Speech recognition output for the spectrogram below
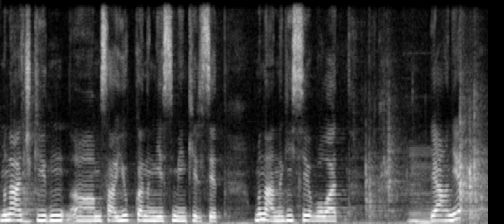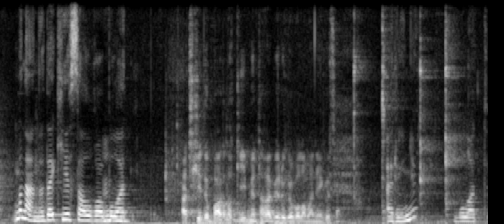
Мына очкидің ә, мысалы юбканың несімен келіседі. Мынаны кисе болады. Яғни мынаны да кие салуға болады. Очкиді барлық киіммен таға беруге бола ма негізі? Әрине болады.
